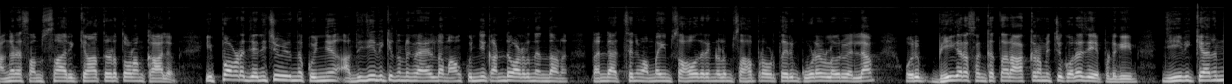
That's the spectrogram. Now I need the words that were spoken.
അങ്ങനെ സംസാരിക്കാത്തിടത്തോളം കാലം. ഇപ്പോൾ അവിടെ ജനിച്ചു വീഴുന്ന കുഞ്ഞ് അതിജീവിക്കുന്നുണ്ടെങ്കിൽ അയാളുടെ ആ കുഞ്ഞ് കണ്ടു വളരുന്ന എന്താണ്? തന്റെ അച്ഛനും അമ്മയും സഹോദരങ്ങളും സഹപ്രവർത്തകരും കൂടെയുള്ളവരും എല്ലാം ഒരു ഭീകര സംഘത്താൽ ആക്രമിച്ച് കൊല ചെയ്യപ്പെടുകയും ജീവിക്കാനും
